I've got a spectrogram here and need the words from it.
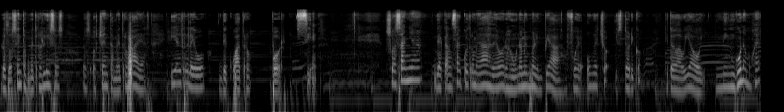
los 200 metros lisos, los 80 metros vallas y el relevo de 4 por 100. Su hazaña de alcanzar cuatro medallas de oro en una misma Olimpiada fue un hecho histórico que todavía hoy ninguna mujer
